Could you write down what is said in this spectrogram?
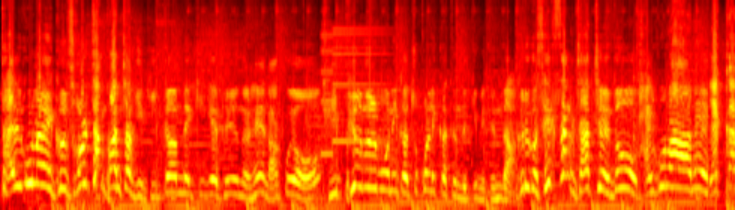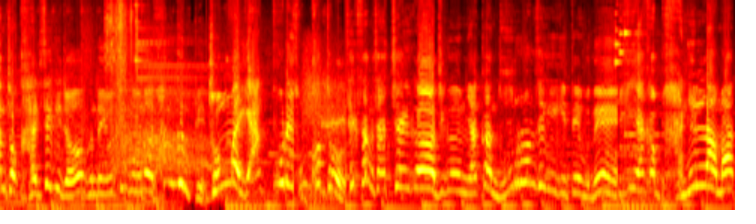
달고나의 그 설탕 반짝이 기가 막히게 표현을 해놨고요. 뒤편을 보니까 초콜릿 같은 느낌이 든다. 그리고 색상 자체도 달고나는 약간 더 갈색이죠. 근데 이 친구는 황금빛. 정말 약불의 손 컨트롤. 색상 자체가 지금 약간 누런색이기 때문에 이게 약간 바닐라 맛.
